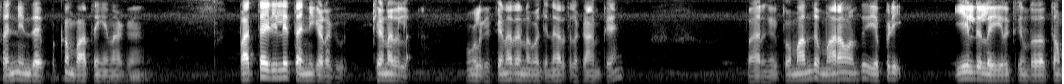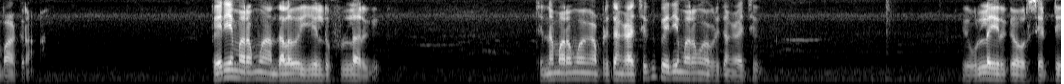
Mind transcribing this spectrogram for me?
தண்ணி இந்த பக்கம் பார்த்தீங்கன்னாக்க பத்தடியிலே தண்ணி கிடக்குது. கிணறுல. உங்களுக்கு கிணறு இன்னும் கொஞ்சம் நேரத்தில் காமிப்பேன். பாருங்கள் இப்போ வந்து மரம் வந்து எப்படி ஈல்டில் இருக்குன்றதை தான் பார்க்குறோம் பெரிய மரமும் அந்த அளவு ஈல்டு ஃபுல்லாக இருக்குது சின்ன மரமும் அப்படி தான் காய்ச்சிருக்கு பெரிய மரமும் அப்படி தான் காய்ச்சிருக்கு. இது உள்ளே இருக்க ஒரு செட்டு.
